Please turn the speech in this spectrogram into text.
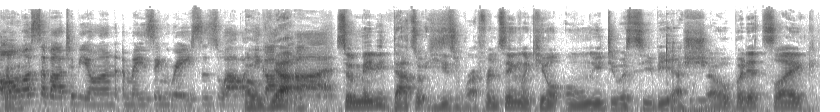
almost about to be on Amazing Race as well. and Oh he got yeah. cut. So maybe that's what he's referencing. Like he'll only do a CBS show, but it's like,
